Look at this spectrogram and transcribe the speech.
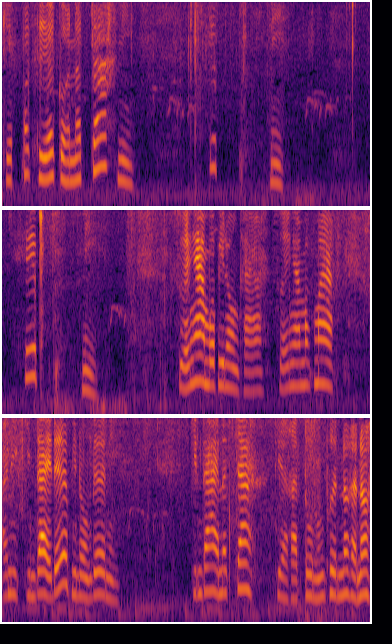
เก็บมะเขือก่อนนะจ้านี่เก็บนี่ เก็บนี่ สวยงามบ่พี่น้องค่ะ สวยงามมากๆ อันนี้กินได้เด้อพี่น้องเด้อนี่ กินได้นะจ้าเดี๋ยวค่ะตูนของเพิ่นเนาะค่ะเนาะ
